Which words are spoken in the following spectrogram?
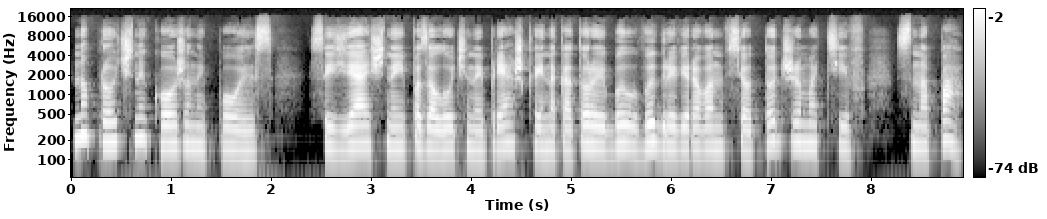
но прочный кожаный пояс с изящной позолоченной пряжкой, на которой был выгравирован все тот же мотив снопа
